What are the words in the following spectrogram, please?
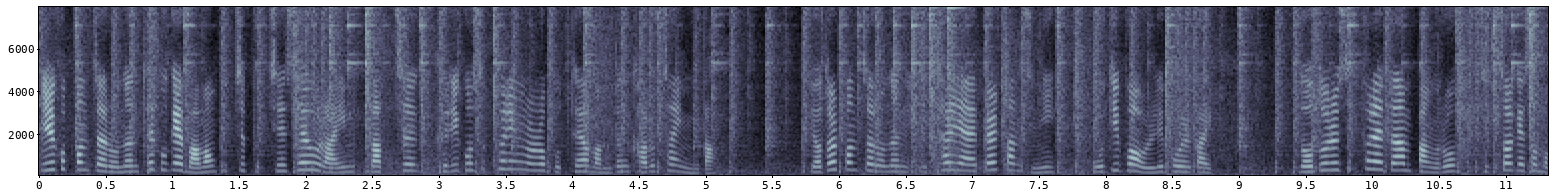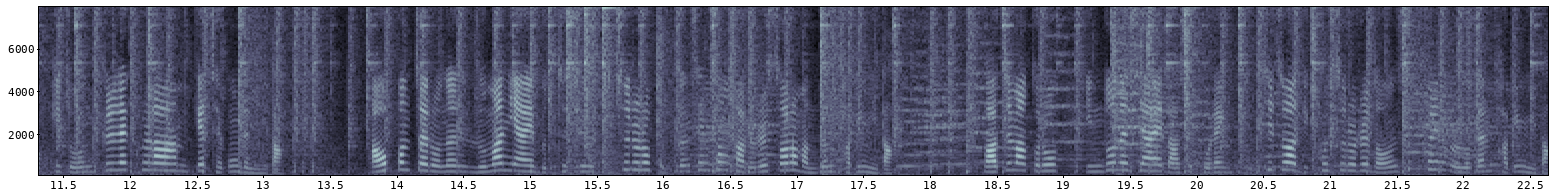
일곱 번째로는 태국의 마망 푸치푸치, 새우, 라임, 나츠, 그리고 스프링롤로 보태어 만든 가루차입니다. 여덟 번째로는 이탈리아의 뺄단지니 오디브와 올리브오일과 잎, 너도를 스프레드한 빵으로 즉석에서 먹기 좋은 끌레콜라와 함께 제공됩니다. 아홉 번째로는 루마니아의 무트슈, 추르로 볶은 생선 가루를 썰어 만든 밥입니다. 마지막으로 인도네시아의 나시 고랭, 치즈와 니콜스로를 넣은 스프링 롤로 된 밥입니다.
